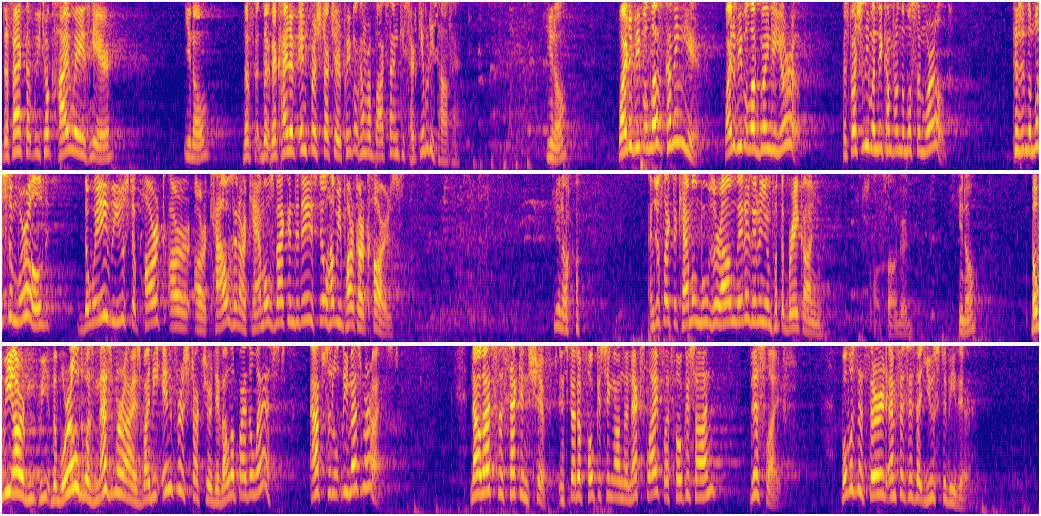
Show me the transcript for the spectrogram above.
The fact that we took highways here, you know, the, the, the kind of infrastructure, people come from Pakistan, ki sadkein badi. You know, why do people love coming here? Why do people love going to Europe? Especially when they come from the Muslim world. Because in the Muslim world, the way we used to park our, our cows and our camels back in the day is still how we park our cars. You know? And just like the camel moves around later, they don't even put the brake on. So it's all good. You know? But we are, we, the world was mesmerized by the infrastructure developed by the West. Absolutely mesmerized. Now that's the second shift. Instead of focusing on the next life, let's focus on this life. What was the third emphasis that used to be there?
